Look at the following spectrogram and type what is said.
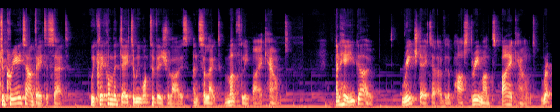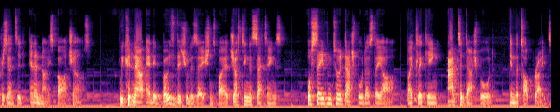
To create our dataset, we click on the data we want to visualize and select monthly by account. And here you go. Reach data over the past three months by account represented in a nice bar chart. We could now edit both visualizations by adjusting the settings or save them to a dashboard as they are by clicking Add to Dashboard in the top right.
